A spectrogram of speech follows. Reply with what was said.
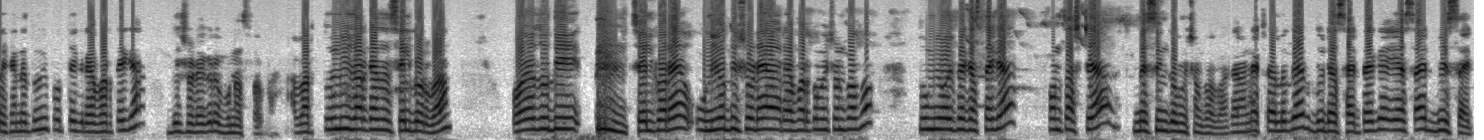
ওইখানে তুমি প্রত্যেক রেফার থেকে দুইশো টাকা করে বোনাস পাবা। আবার তুমি যার কাছে সেল করবা ও যদি সেল করে, উনিও দুইশো টাকা রেফার কমিশন পাবো, তুমি ওই প্যাকেজ থেকে পঞ্চাশ টাকা মেসিং কমিশন পাবা। কারণ একটা লোকের দুইটা সাইড থেকে, এ সাইড বি সাইড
